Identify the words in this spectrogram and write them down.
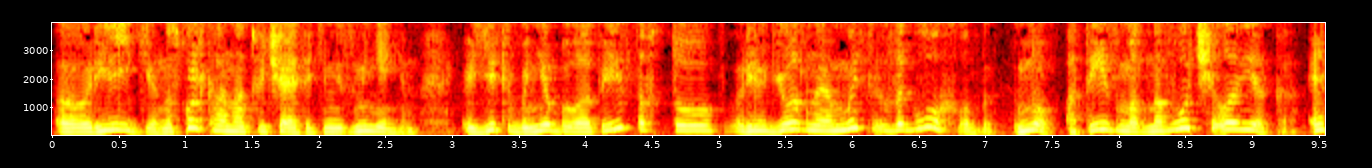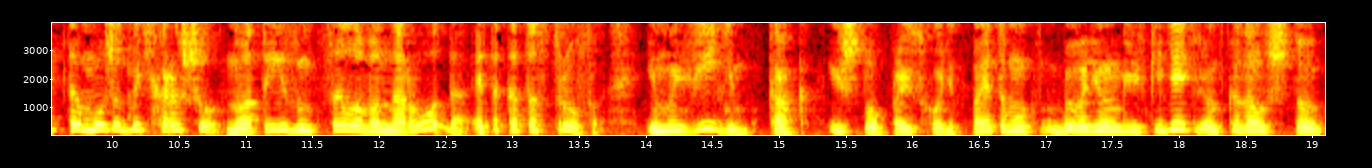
э, религия, насколько она отвечает этим изменениям? Если бы не было атеистов, то религиозная мысль заглохла бы. Но атеизм одного человека – это может быть хорошо, но атеизм целого народа – это катастрофа. И мы видим, как и что происходит. Поэтому был один английский деятель, он сказал, что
